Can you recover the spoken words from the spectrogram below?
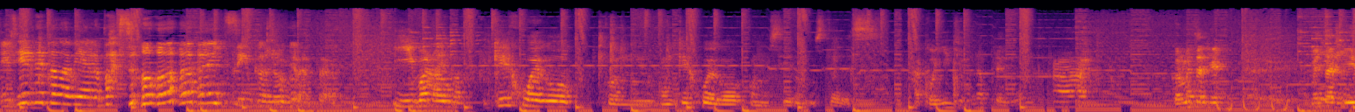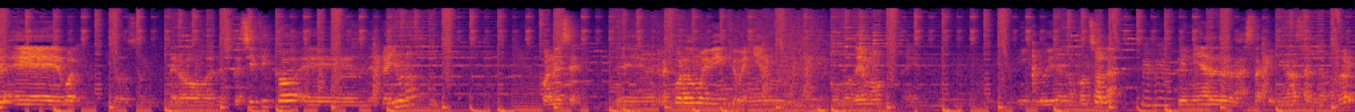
El 7 todavía lo pasó. El 5 no. grata. Y bueno, ¿qué juego con, con qué juego conocieron ustedes? ¿A Kojima? Qué buena pregunta. Ah. Con Metal Gear. Metal Gear, eh, bueno, todos son, pero en específico eh, el de Play 1, con ese. Eh, recuerdo muy bien que venían eh, como demo incluida en la consola. Venía hasta que llegabas al elevador.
